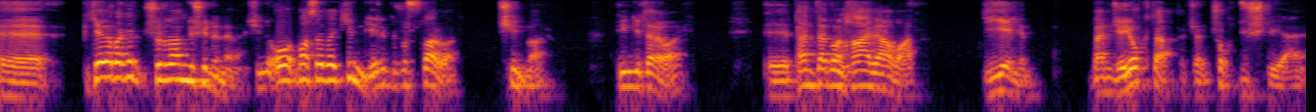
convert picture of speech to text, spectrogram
Ee, bir kere bakın şuradan düşünün hemen. Şimdi o masada kim diyelim? Ruslar var, Çin var, İngiltere var, e, Pentagon hala var diyelim. Bence yok da çok düştü yani.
